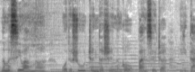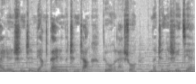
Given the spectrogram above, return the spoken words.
那么希望呢，我的书真的是能够伴随着一代人甚至两代人的成长，对我来说，那真的是一件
